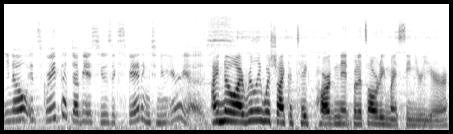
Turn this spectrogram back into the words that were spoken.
You know, it's great that WSU is expanding to new areas. I know, I really wish I could take part in it, but it's already my senior year.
